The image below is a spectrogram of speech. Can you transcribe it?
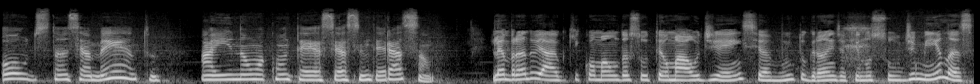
ou o distanciamento, aí não acontece essa interação. Lembrando, Iago, que como a Onda Sul tem uma audiência muito grande aqui no sul de Minas,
